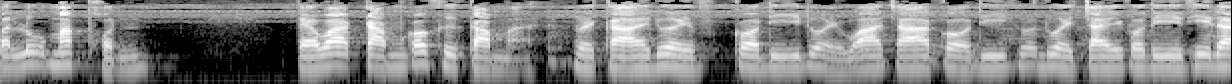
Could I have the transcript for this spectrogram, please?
บรรลุมรรคผล แต่ว่ากรรมก็คือกรรมอะด้วยกายด้วยก็ดีด้วยวาจาก็ดีก็ด้วยใจก็ดีที่ได้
